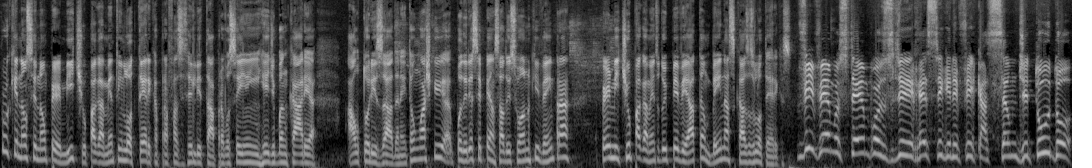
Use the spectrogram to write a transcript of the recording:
por que não se não permite o pagamento em lotérica para facilitar, para você ir em rede bancária autorizada, né? Então acho que poderia ser pensado isso ano que vem para permitir o pagamento do IPVA também nas casas lotéricas. Vivemos tempos de ressignificação de tudo.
